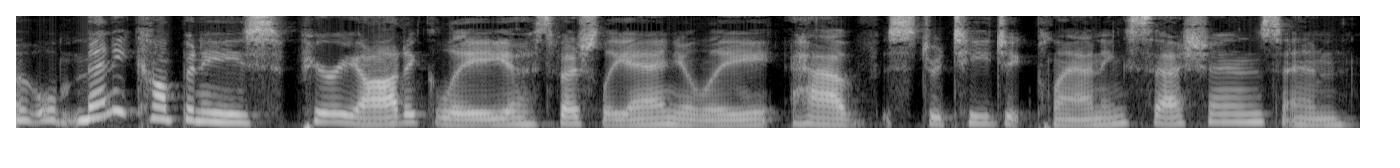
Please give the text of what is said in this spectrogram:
Uh, well, many companies periodically, especially annually, have strategic planning sessions and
